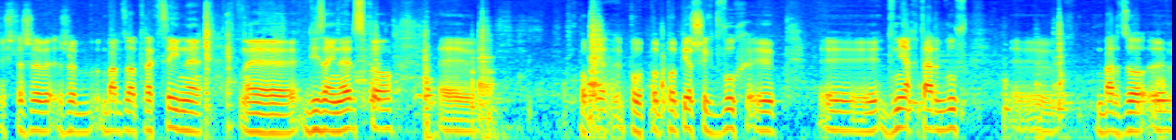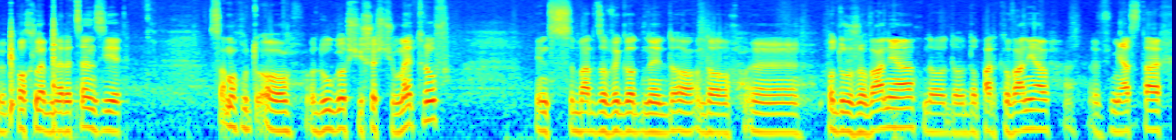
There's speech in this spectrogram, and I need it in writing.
myślę, że, że bardzo atrakcyjne e, designersko. E, po, po, po, pierwszych dwóch y, dniach targów bardzo pochlebne recenzje. Samochód o, o długości 6 metrów, więc bardzo wygodny do, do podróżowania, do, do, do parkowania w miastach,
